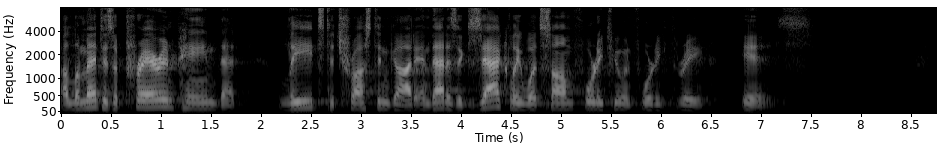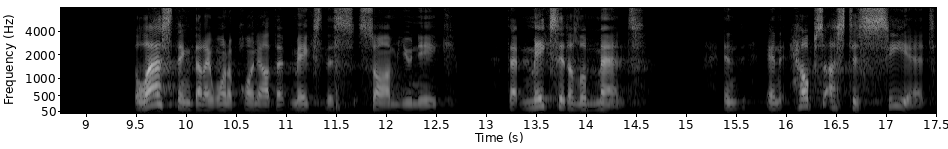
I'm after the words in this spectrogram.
a lament is a prayer in pain that leads to trust in God, and that is exactly what Psalm 42 and 43 is. The last thing that I want to point out that makes this psalm unique, that makes it a lament, and, and helps us to see it,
